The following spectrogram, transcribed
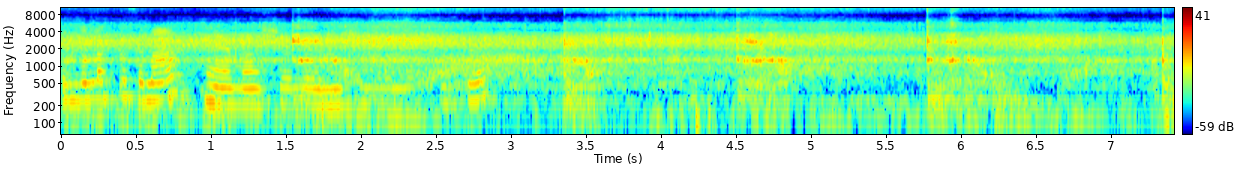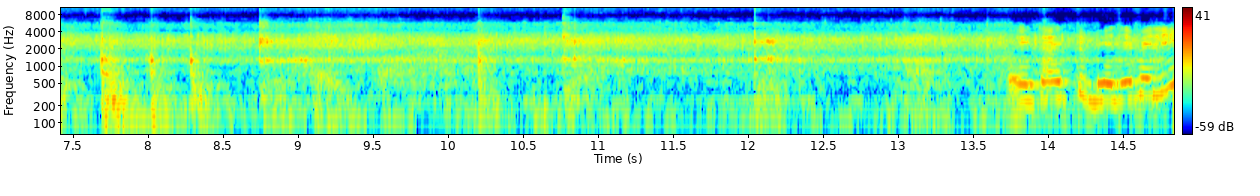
সুন্দর লাগতেছে না? হ্যাঁ অনেক সুন্দর লাগতেছে। তো এটা একটু ভেজে ফেলি,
